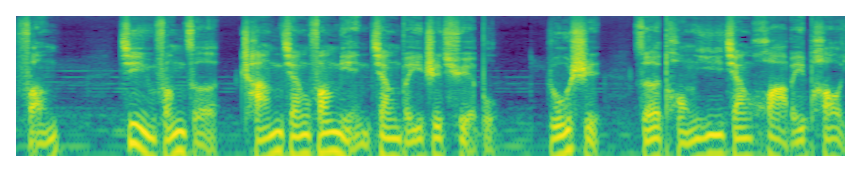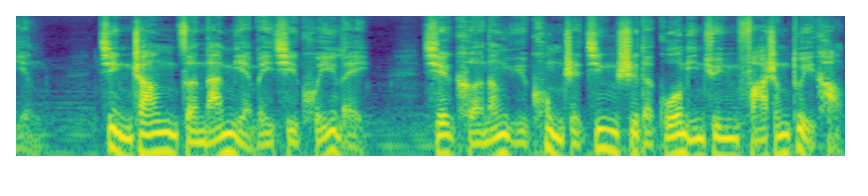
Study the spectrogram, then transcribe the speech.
冯。晋冯则长江方面将为之却步，如是，则统一将化为泡影；晋张则难免为其傀儡，且可能与控制京师的国民军发生对抗，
